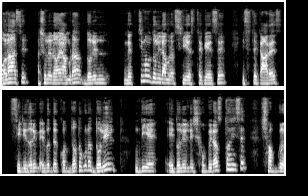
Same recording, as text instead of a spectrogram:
বলা আছে, আসলে নয়, আমরা দলিল ম্যাক্সিমাম দলিল আমরা সিএস থেকে এসে এসি থেকে আর এস সিটি দলিল, এর মধ্যে যতগুলো দলিল দিয়ে এই দলিলটি সুবিরস্ত হয়েছে, সবগুলো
